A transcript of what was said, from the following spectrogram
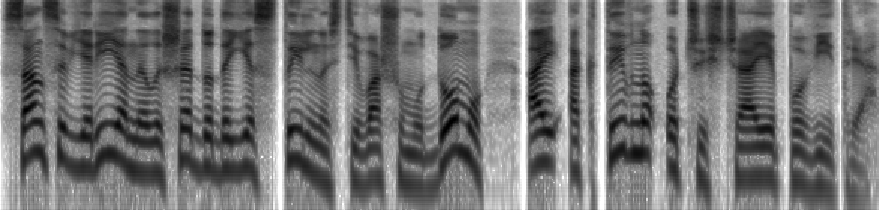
Сансев'ярія не лише додає стильності вашому дому, а й активно очищає повітря.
